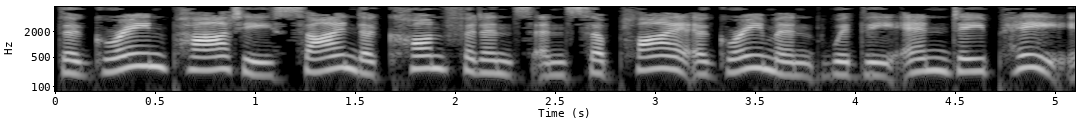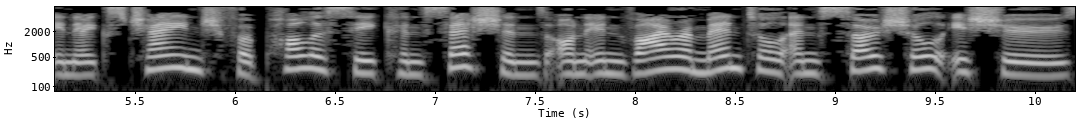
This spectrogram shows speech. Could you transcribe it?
The Green Party signed a confidence and supply agreement with the NDP in exchange for policy concessions on environmental and social issues.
